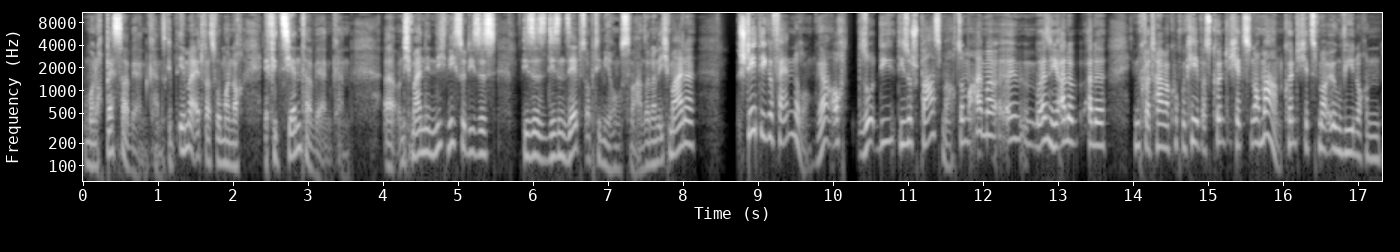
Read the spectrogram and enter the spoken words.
wo man noch besser werden kann. Es gibt immer etwas, wo man noch effizienter werden kann. Äh, und ich meine nicht, nicht so dieses, dieses, diesen Selbstoptimierungswahn, sondern ich meine, stetige Veränderung, ja, auch so, die, die so Spaß macht. So einmal, äh, weiß nicht, alle, alle im Quartal mal gucken, okay, was könnte ich jetzt noch machen? Könnte ich jetzt mal irgendwie noch ein,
